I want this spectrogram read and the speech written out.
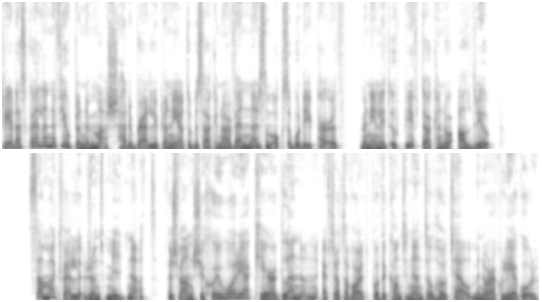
Fredagskvällen den 14 mars hade Bradley planerat att besöka några vänner som också bodde i Perth, men enligt uppgift dök han då aldrig upp. Samma kväll, runt midnatt, försvann 27-åriga Kira Glennon efter att ha varit på The Continental Hotel med några kollegor.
